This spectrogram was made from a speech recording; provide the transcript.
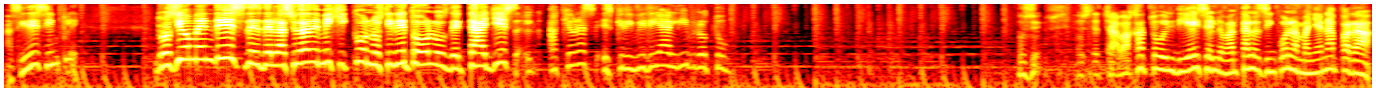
Así de simple. Rocío Méndez, desde la Ciudad de México, nos tiene todos los detalles. ¿A qué horas escribiría el libro tú? Pues, pues se trabaja todo el día y se levanta a las 5 de la mañana para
